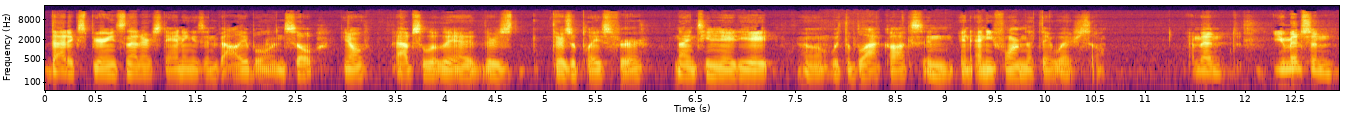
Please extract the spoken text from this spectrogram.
that experience and that understanding is invaluable. And so you know absolutely. Uh, there's there's a place for 1988 uh, with the Blackhawks in in any form that they wish. So. And then you mentioned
